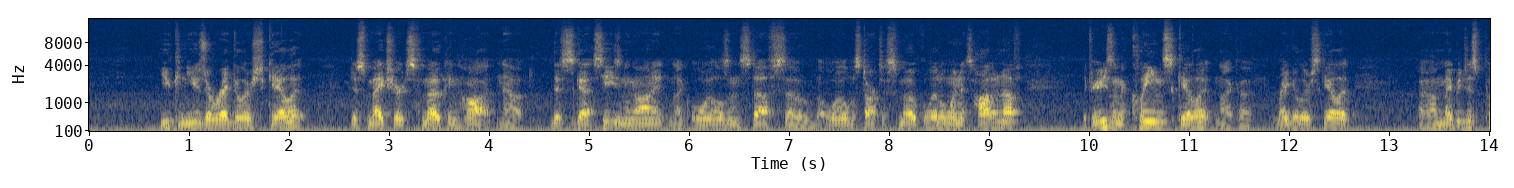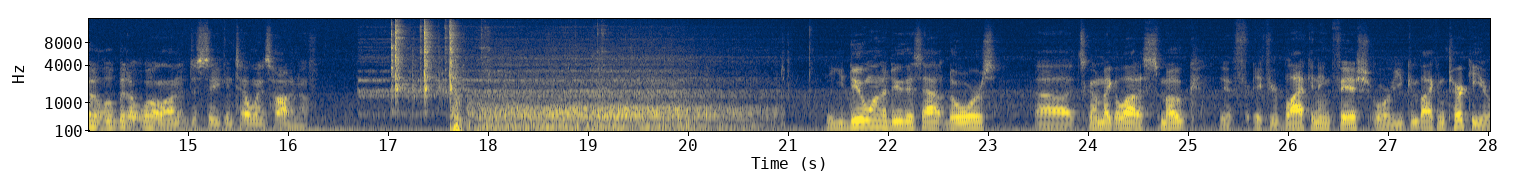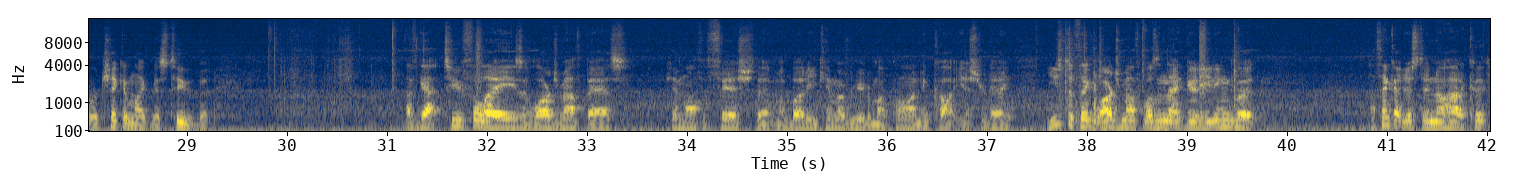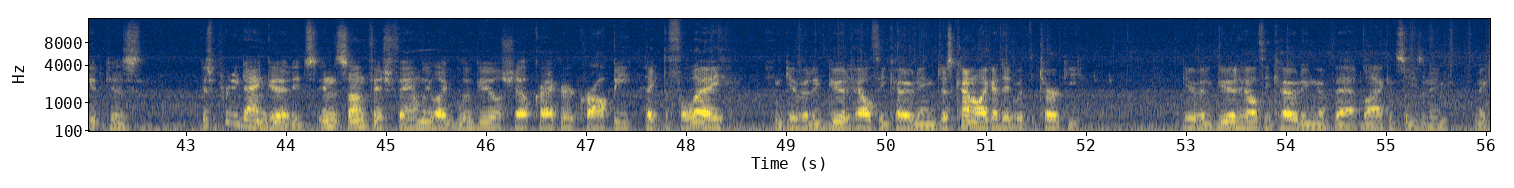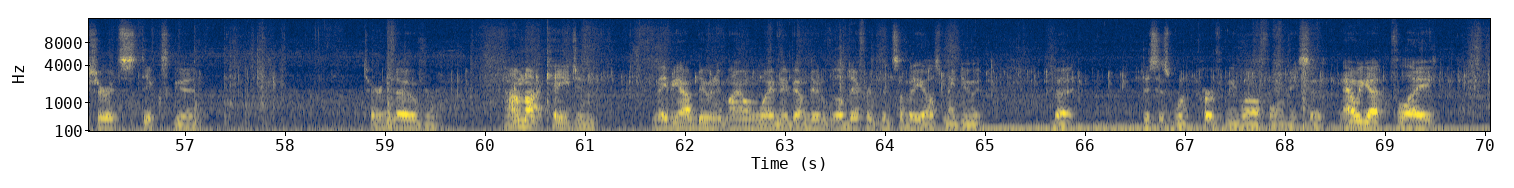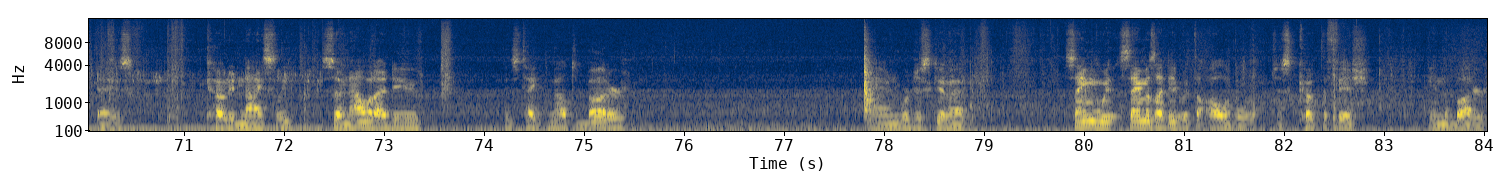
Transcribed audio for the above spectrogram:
You can use a regular skillet. Just make sure it's smoking hot. Now, this has got seasoning on it, like oils and stuff, so the oil will start to smoke a little when it's hot enough. If you're using a clean skillet, like a regular skillet, uh, maybe just put a little bit of oil on it just so you can tell when it's hot enough. You do want to do this outdoors uh, it's going to make a lot of smoke if, if you're blackening fish, or you can blacken turkey or chicken like this too. But I've got two fillets of largemouth bass. Came off a fish that my buddy came over here to my pond and caught yesterday. Used to think largemouth wasn't that good eating, but I think I just didn't know how to cook it because it's pretty dang good. It's in the sunfish family like bluegill, shellcracker, crappie. Take the fillet and give it a good healthy coating, just kind of like I did with the turkey. Give it a good healthy coating of that blackened seasoning. Make sure it sticks good. Turn it over. I'm not Cajun. Maybe I'm doing it my own way. Maybe I'm doing it a little different than somebody else may do it. But this has worked perfectly well for me. So now we got filet that is coated nicely. So now what I do is take the melted butter and we're just gonna same with same as I did with the olive oil. Just coat the fish in the butter.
